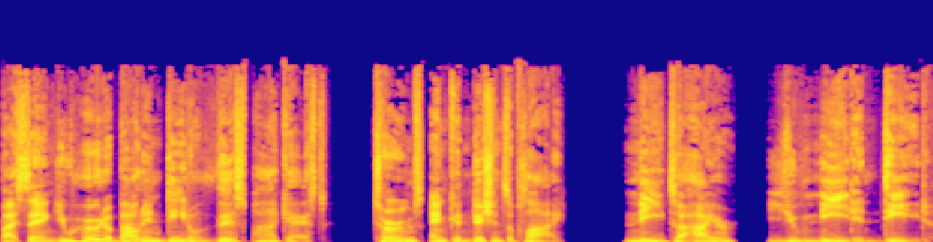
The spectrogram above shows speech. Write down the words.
by saying you heard about Indeed on this podcast. Terms and conditions apply. Need to hire? You need Indeed.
